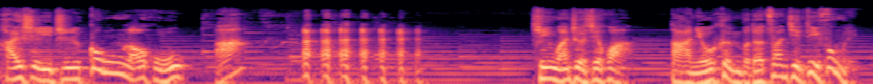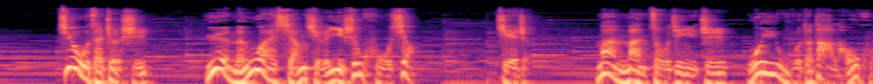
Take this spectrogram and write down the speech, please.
还是一只公老虎啊？哈哈哈哈哈！听完这些话，大牛恨不得钻进地缝里。就在这时，院门外响起了一声虎啸，接着，慢慢走进一只威武的大老虎。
